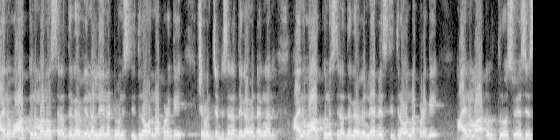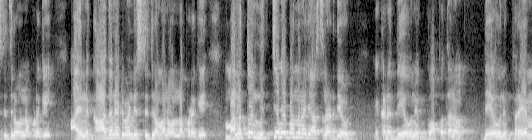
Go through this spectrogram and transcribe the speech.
ఆయన వాక్కుని మనం శ్రద్ధగా వినలేనటువంటి స్థితిలో ఉన్నప్పటికీ క్షమించండి శ్రద్ధగా వింటాం కానీ ఆయన వాక్కుని శ్రద్ధగా వినలేని స్థితిలో ఉన్నప్పటికీ ఆయన మాటలు త్రోసివేసే స్థితిలో ఉన్నప్పటికీ ఆయన కాదనేటువంటి స్థితిలో మనం ఉన్నప్పటికీ మనతో నిత్య నిబంధన చేస్తున్నాడు దేవుడు. ఇక్కడ దేవుని గొప్పతనం దేవుని ప్రేమ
